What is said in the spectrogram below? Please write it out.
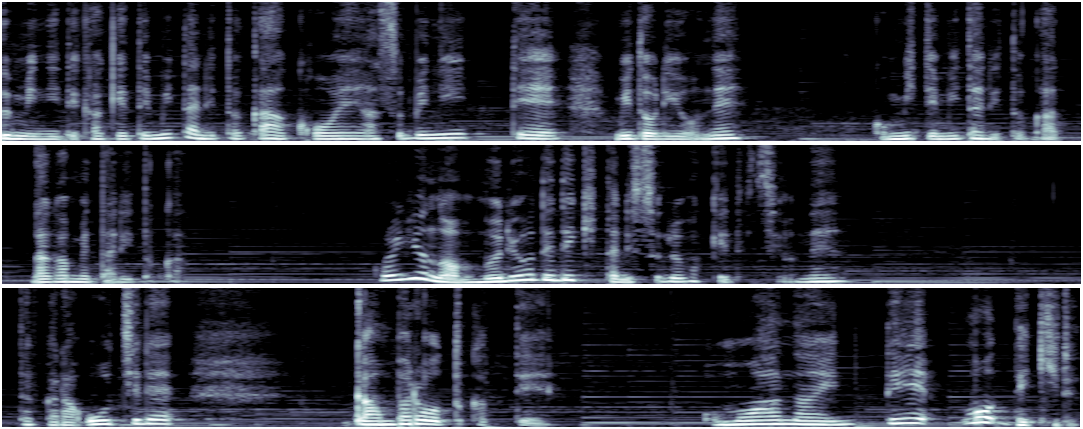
海に出かけてみたりとか、公園遊びに行って、緑をね、こう見てみたりとか、眺めたりとか。こういうのは無料でできたりするわけですよね。だからお家で頑張ろうとかって思わないでもできる。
